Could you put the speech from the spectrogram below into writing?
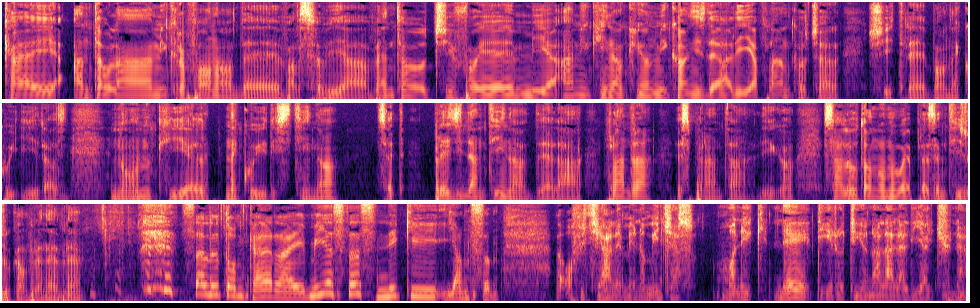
Kaj antaŭ la mikrofono de Varsovia vento ĉifoje mia amikino kiun mi konis de alia flanko ĉar si tre bone kuiras. Non kiel nekuiristino sed presidentino de la Flandra Esperanta Ligo. Saluton unue presentizu kompreneble. Saluton carai, mi estas Niki Jansen. Oficiale me nomicias Monik, ne diru tion al aliai, ĉu ne?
